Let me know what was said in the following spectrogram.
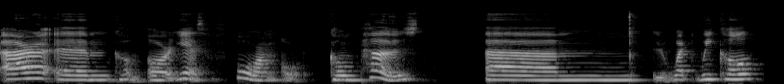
are um, or yes form or composed um, what we call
